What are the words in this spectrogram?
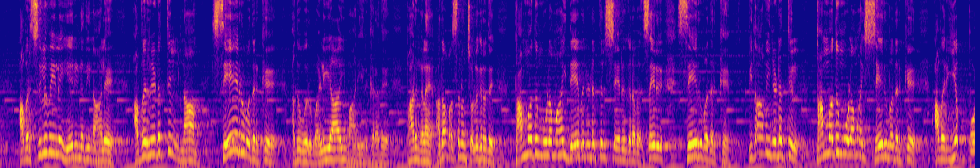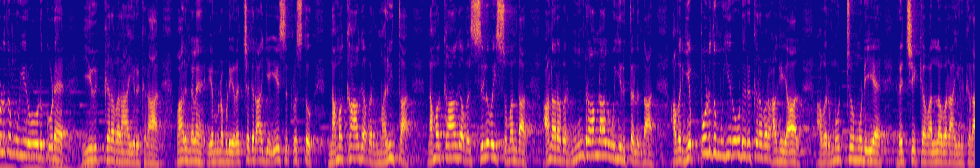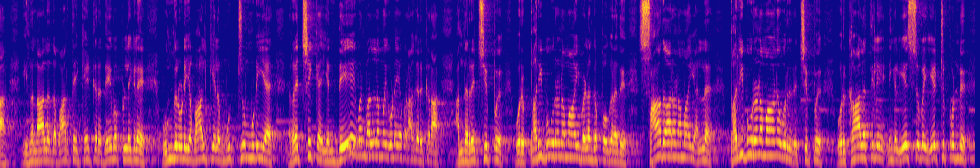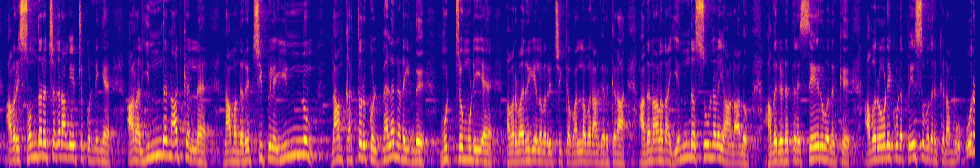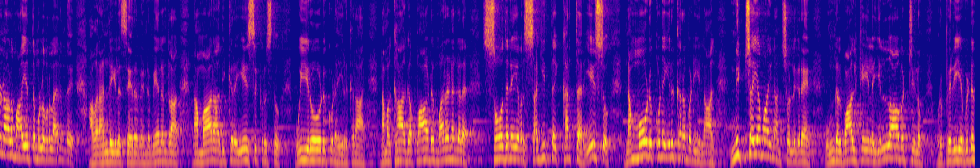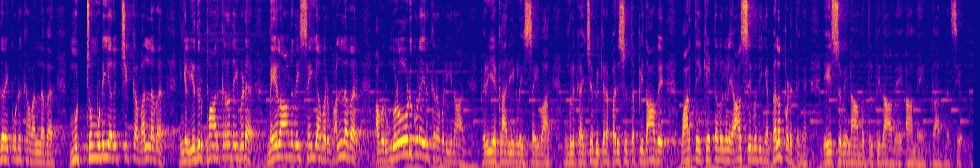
அவர் சிலுவையில் ஏறினதினாலே அவரிடத்தில் நாம் சேருவதற்கு அது ஒரு வழியாய் மாறி இருக்கிறது பாருங்களேன் அதான் வசனம் சொல்லுகிறது. தமது மூலமாய் தேவனிடத்தில் சேருகிறவர் சேரு சேருவதற்கு பிதாவினிடத்தில் தமது மூலமாய் சேருவதற்கு அவர் எப்பொழுதும் உயிரோடு கூட இருக்கிறவராக இருக்கிறார் பாருங்களேன் எம் நம்முடைய இரட்சகராகிய இயேசு கிறிஸ்து நமக்காக அவர் மறித்தார் நமக்காக அவர் சிலுவை சுமந்தார். ஆனால் அவர் மூன்றாம் நாள் உயிர் தெழுந்தார். அவர் எப்பொழுதும் உயிரோடு இருக்கிறவர் ஆகையால் அவர் முற்றுமுடிய ரட்சிக்க வல்லவராய் இருக்கிறார் இதனால் அந்த வார்த்தை கேட்கிற தேவ பிள்ளைகளே உங்களுடைய வாழ்க்கையில் முற்றுமுடிய ரட்சிக்க என் தேவன் வல்லமை உடையவராக இருக்கிறார். அந்த ரட்சிப்பு ஒரு பரிபூரணமாய் விளங்க போகிறது. சாதாரணமாய் அல்ல. பரிபூரணமான ஒரு ரட்சிப்பு ஒரு காலத்திலே நீங்கள் இயேசுவை ஏற்றுக்கொண்டு அவரை சொந்த ரட்சகராக ஏற்றுக்கொண்டீங்க. ஆனால் இந்த நாட்களில் நாம் அந்த ரட்சிப்பில் இன்னும் நாம் கர்த்தருக்குள் பலனடைந்து முற்றுமுடிய அவர் வருகையில் அவர் ரட்சிக்க வல்லவராக இருக்கிறார். அதனால தான் எந்த சூழ்நிலை ஆனாலும் அவரிடத்தில் சேருவதற்கு அவரோட கூட பேசுவதற்கு நாம் ஒவ்வொரு நாளும் ஆயத்தம் உள்ளவர்களாக இருந்து அவர் அண்டையில் சேர வேண்டும். ஏனென்றால் நாம் ஆராதிக்கிற இயேசு கிறிஸ்து உயிரோடு கூட இருக்கிறார். நமக்காக பாடு மரணங்களை சோதனை அவர் சகித்த கர்த்தர் இயேசு நம்மோடு கூட இருக்கிறபடியினால் நிச்சயமாய் நான் சொல்லுகிறேன் உங்கள் வாழ்க்கையில் எல்லாவற்றிலும் ஒரு பெரிய விடுதலை கொடுக்க வல்லவர் முற்றுமுடிய ரட்சிக்க வல்லவர் நீங்கள் எதிர்பார்க்கிறதை விட மேலானதை செய்ய அவர் வல்லவர் அவர் உங்களோடு கூட இருக்கிறபடியினால் பெரிய காரியங்களை செய்வார். உங்களுக்கு ஜெபிக்கிற பரிசுத்த பிதாவே வார்த்தை கேட்டவர்களை ஆசீர்வதிங்க பலப்படுத்துங்க இயேசுவின் நாமத்தில் பிதாவே ஆமே காட் பிளஸ் யூ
